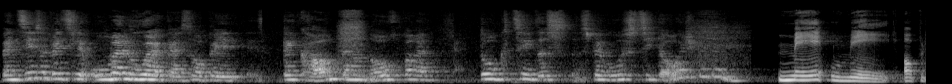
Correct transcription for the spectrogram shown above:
Wenn Sie so ein bisschen umschauen, so bei Bekannten und Nachbarn, denkt Sie, dass das Bewusstsein da ist bei Ihnen? Mehr und mehr, aber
